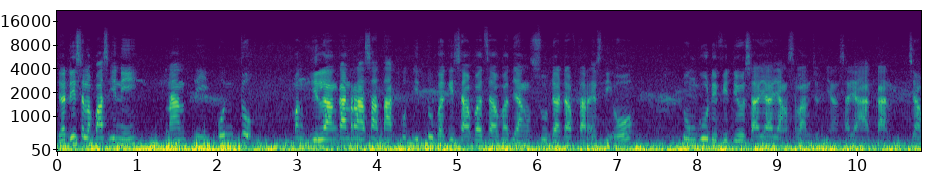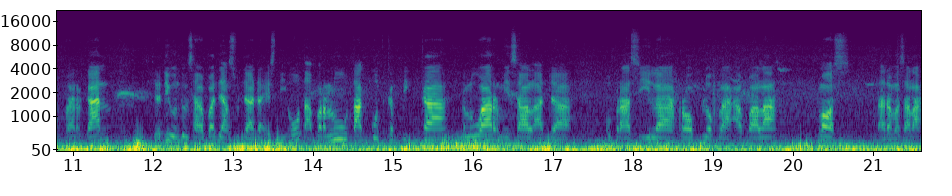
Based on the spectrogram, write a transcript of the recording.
Jadi selepas ini nanti untuk menghilangkan rasa takut itu bagi sahabat-sahabat yang sudah daftar STO tunggu di video saya yang selanjutnya. Saya akan jabarkan. Jadi untuk sahabat yang sudah ada STO tak perlu takut ketika keluar misal ada operasi lah roblok lah apalah los tak ada masalah.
